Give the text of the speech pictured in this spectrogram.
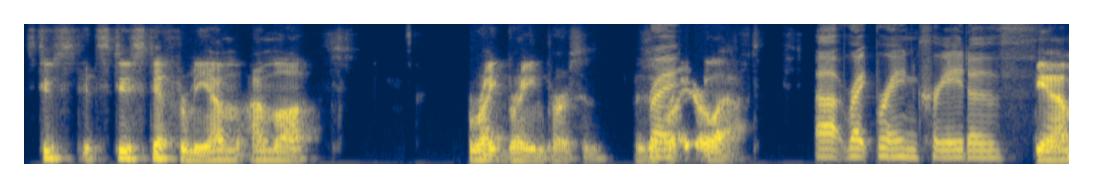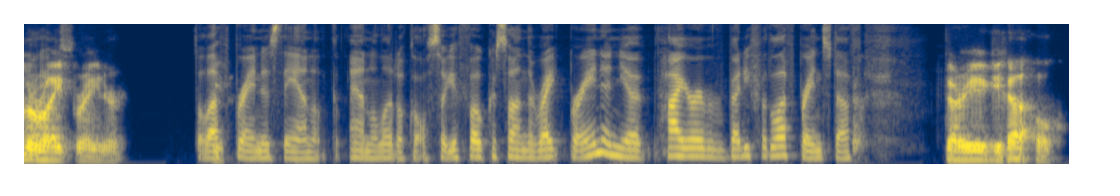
it's too, it's too stiff for me. I'm, I'm a right brain person. Is Right. it right or left? uh, right brain, creative. Yeah, I'm a right. brainer. The left brain is the anal- analytical. So you focus on the right brain and you hire everybody for the left brain stuff. There you go.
